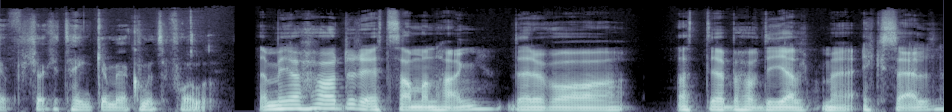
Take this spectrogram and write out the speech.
jag försöker tänka men jag kommer inte få någon. Nej, men jag hörde det i ett sammanhang där det var att jag behövde hjälp med Excel.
